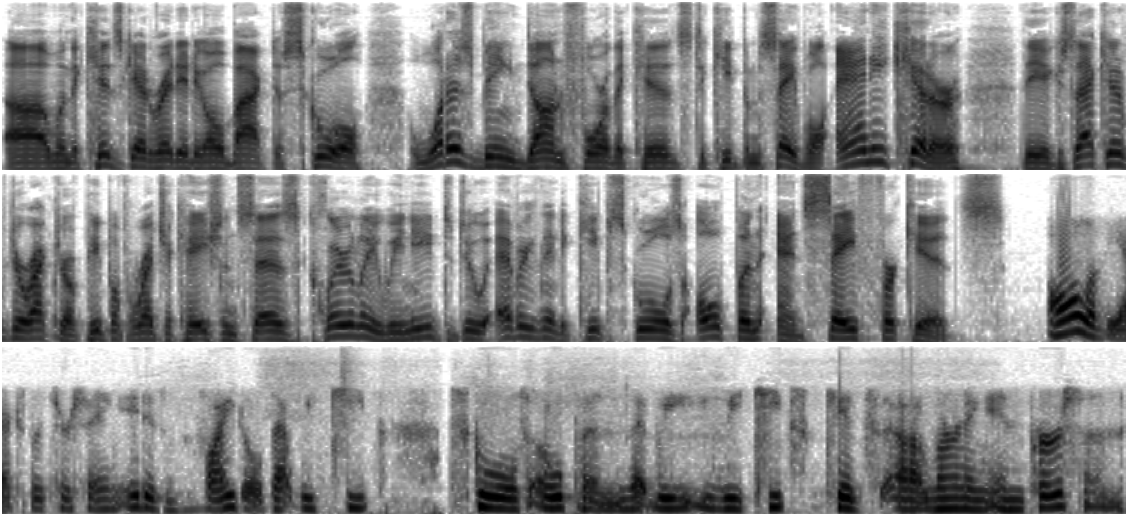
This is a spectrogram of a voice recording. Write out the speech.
Uh, when the kids get ready to go back to school, what is being done for the kids to keep them safe? Well, Annie Kidder, the executive director of People for Education, says clearly we need to do everything to keep schools open and safe for kids. All of the experts are saying it is vital that we keep schools open, that we we keep kids uh, learning in person.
